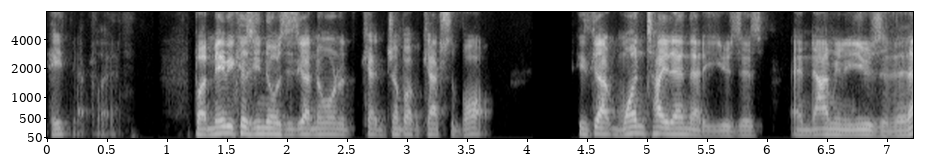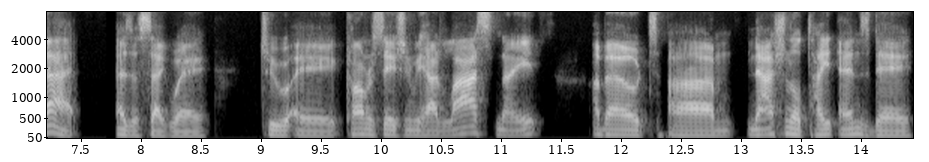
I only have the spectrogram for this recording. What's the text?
Hate that play. But maybe because he knows he's got no one to ca- jump up and catch the ball. He's got one tight end that he uses, and I'm going to use that as a segue to a conversation we had last night about um, National Tight Ends Day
